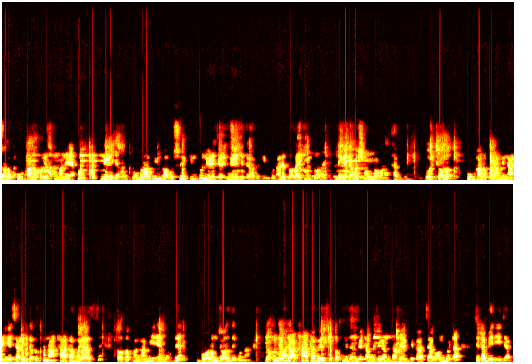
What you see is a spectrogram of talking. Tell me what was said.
চলো খুব ভালো করে সমানে এখন নেড়ে যাব। তোমরাও কিন্তু অবশ্যই কিন্তু নেড়ে নেড়ে যেতে হবে কিন্তু, নাহলে তলায় কিন্তু লেগে যাবার সম্ভাবনা থাকবে। তো চলো খুব ভালো করে আমি নাড়িয়ে চাড়িয়ে, যতক্ষণ আঠা আঠা হয়ে আসছে, ততক্ষণ আমি এর মধ্যে গরম জল দেবো না। যখন যাবে আঠা আঠা হয়েছে, তখনই জানবে এটা হয়েছে, কারণ ডালের যে কাঁচা গন্ধটা, সেটা বেরিয়ে যাবে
